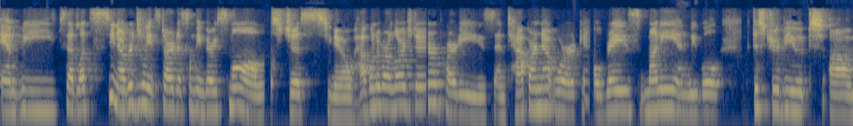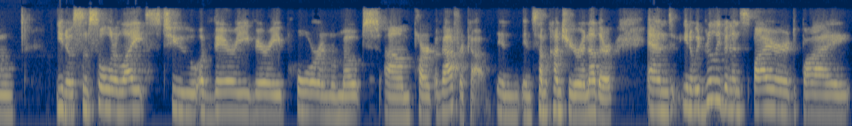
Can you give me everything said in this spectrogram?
and we said, let's, you know, originally it started as something very small. Let's just, you know, have one of our large dinner parties and tap our network and we'll raise money and we will distribute, um, you know, some solar lights to a very, very poor and remote um, part of Africa in, in some country or another. And, you know, we'd really been inspired by,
